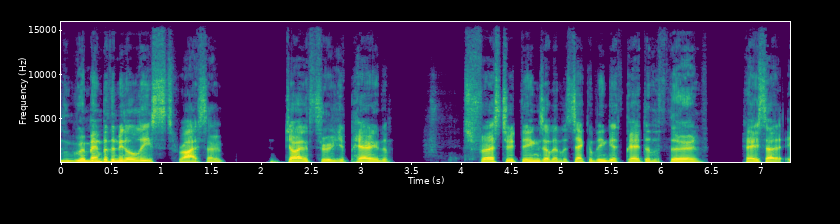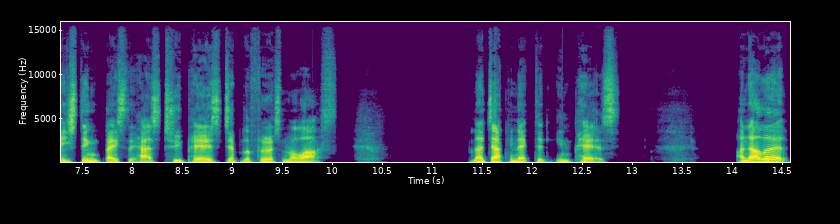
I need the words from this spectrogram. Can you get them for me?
remember the middle list, right? So going through, you're pairing the first two things, and then the second thing gets paired to the third. Okay, so each thing basically has two pairs except for the first and the last. That's are connected in pairs. Another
